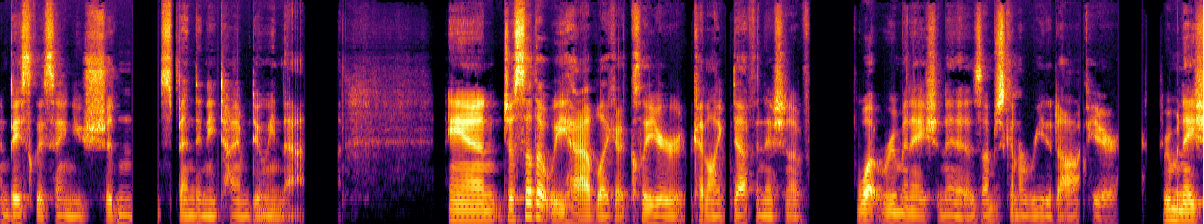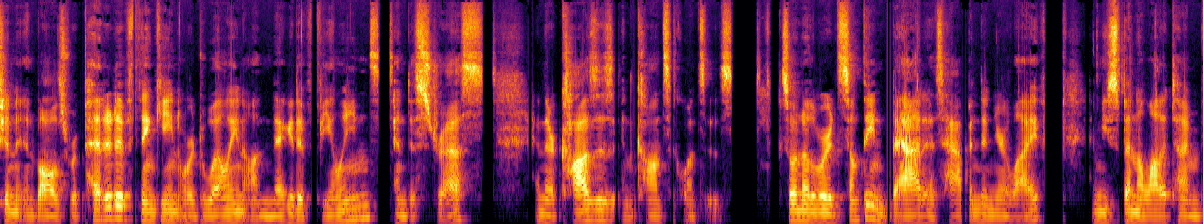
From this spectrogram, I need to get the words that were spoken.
And basically saying you shouldn't spend any time doing that. And just so that we have like a clear kind of like definition of what rumination is, I'm just going to read it off here. Rumination involves repetitive thinking or dwelling on negative feelings and distress and their causes and consequences. So, in other words, something bad has happened in your life, and you spend a lot of time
